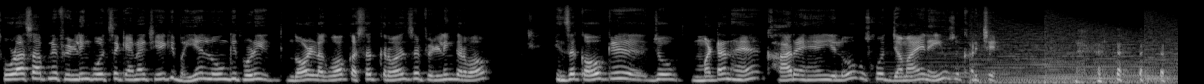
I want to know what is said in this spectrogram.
थोड़ा सा अपने फील्डिंग कोच से कहना चाहिए कि भैया लोगों की थोड़ी दौड़ लगवाओ कसरत करवाओ इनसे फील्डिंग करवाओ। इनसे कहो कि जो मटन है खा रहे हैं ये लोग उसको जमाए नहीं उसे खर्चे।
